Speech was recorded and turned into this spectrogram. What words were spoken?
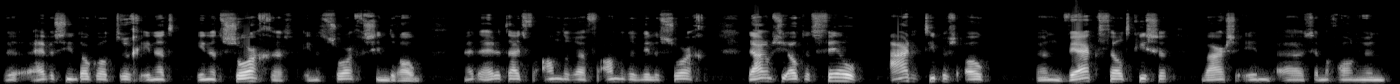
we, zien het ook wel terug in het, in het zorgen, in het zorgensyndroom. Hè? De hele tijd voor anderen, voor anderen willen zorgen. Daarom zie je ook dat veel aardetypes ook een werkveld kiezen waar ze in uh, zeg maar gewoon hun,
